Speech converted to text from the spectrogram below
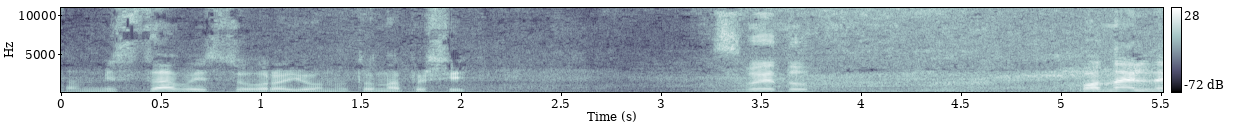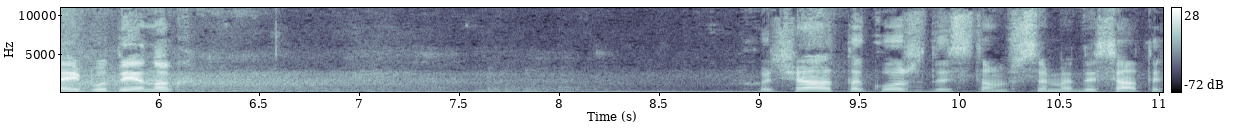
там місцевий з цього району, то напишіть. З виду панельний будинок. Хоча також десь там в 70-х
